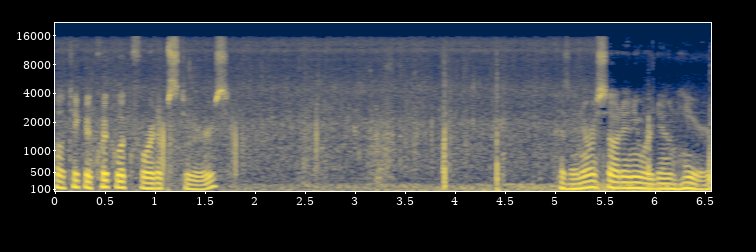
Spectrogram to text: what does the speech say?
So I'll take a quick look for it upstairs. Because I never saw it anywhere down here.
